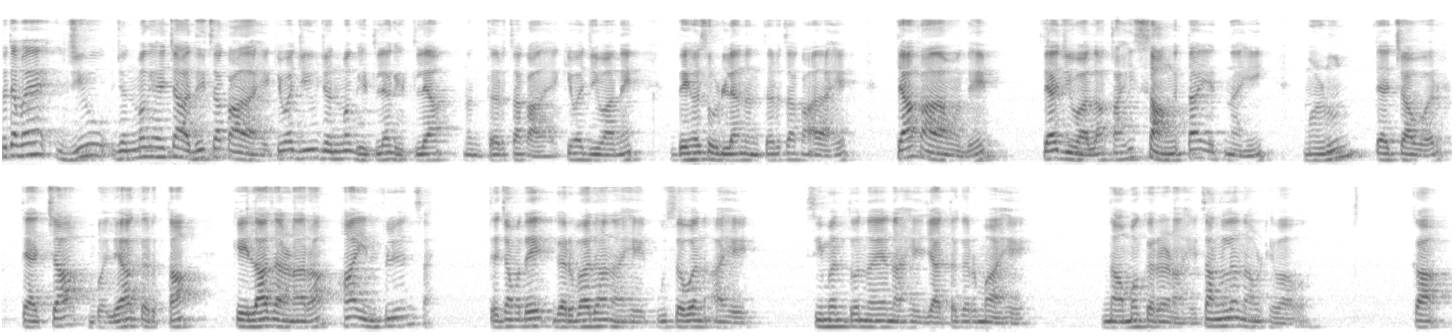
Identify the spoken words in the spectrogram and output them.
तर त्यामुळे जीव जन्म घ्यायच्या आधीचा काळ आहे किंवा जीव जन्म घेतल्या घेतल्या नंतरचा काळ आहे किंवा जीवाने देह सोडल्यानंतरचा काळ आहे त्या काळामध्ये त्या जीवाला काही सांगता येत नाही म्हणून त्याच्यावर त्याच्या भल्याकरता केला जाणारा हा इन्फ्लुएन्स आहे. त्याच्यामध्ये गर्भाधान आहे पुसवन आहे सीमंतोन्नयन आहे जातकर्म आहे नामकरण आहे. चांगलं नाव ठेवावं. का?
